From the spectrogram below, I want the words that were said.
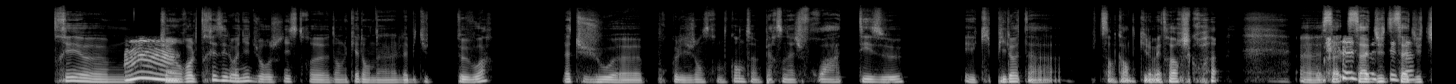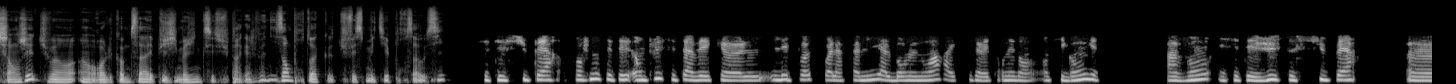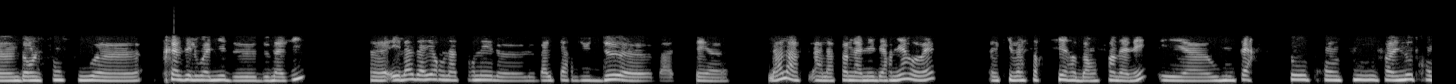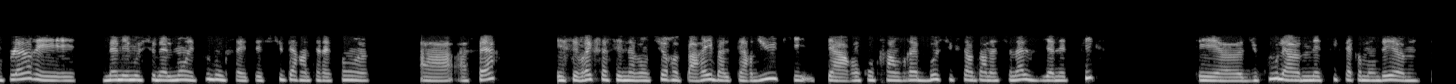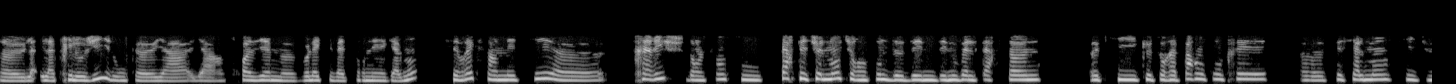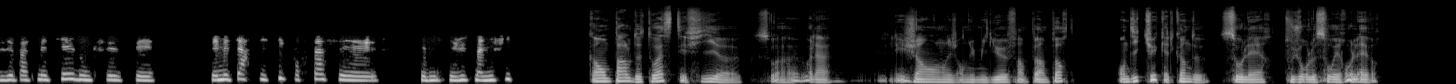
Très, ah. Tu as un rôle très éloigné du registre dans lequel on a l'habitude de te voir. Là, tu joues, pour que les gens se rendent compte, un personnage froid, taiseux, et qui pilote à plus de 140 km/h, je crois. Euh, ça, ça, a dû, ça, a dû, te changer, tu vois, un, rôle comme ça. Et puis j'imagine que c'est super galvanisant pour toi que tu fais ce métier pour ça aussi. C'était super. Franchement, c'était en plus c'était avec euh, les potes, quoi, la famille, Alban Lenoir, avec qui j'avais tourné dans Anti-Gang avant, et c'était juste super euh, dans le sens où très éloigné de, de ma vie. Et là, d'ailleurs, on a tourné le, le bal perdu 2, bah, c'était là, là, à la fin de l'année dernière, ouais, qui va sortir bah, en fin d'année, et où mon père prend tout, enfin une autre ampleur et même émotionnellement et tout. Donc ça a été super intéressant euh, à, à faire. Et c'est vrai que ça c'est une aventure pareille, balle perdue, qui, qui, a rencontré un vrai beau succès international via Netflix. Et euh, du coup, là, Netflix a commandé euh, la, trilogie, donc il y, a, y, a, un troisième volet qui va être tourné également. C'est vrai que c'est un métier très riche dans le sens où perpétuellement tu rencontres de, des, nouvelles personnes qui que tu n'aurais pas rencontrées euh, spécialement si tu faisais pas ce métier. Donc, c'est les métiers artistiques, pour ça, c'est juste magnifique. Quand on parle de toi, Stéphie, euh, que ce soit voilà, les gens, les gens du milieu, enfin peu importe, on dit que tu es quelqu'un de solaire, toujours le sourire aux lèvres.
